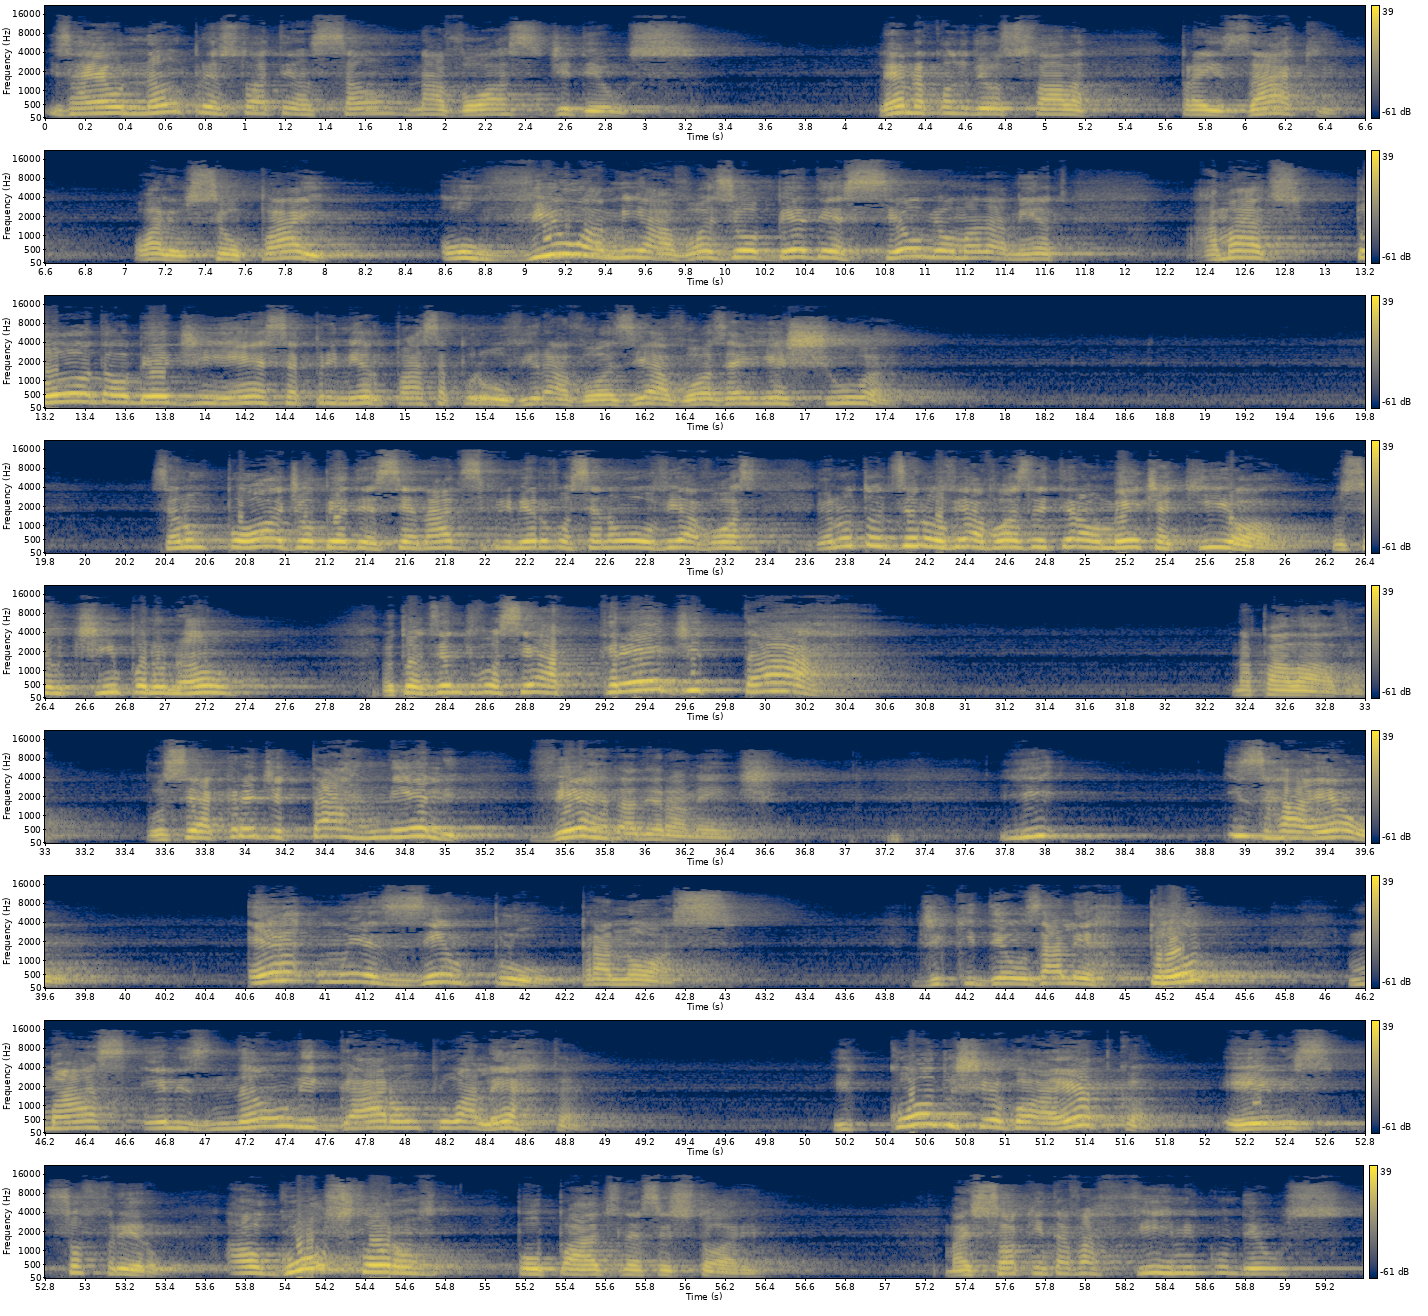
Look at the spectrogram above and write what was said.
Israel não prestou atenção na voz de Deus. Lembra quando Deus fala para Isaac: Olha, o seu pai ouviu a minha voz e obedeceu o meu mandamento. Amados, toda obediência primeiro passa por ouvir a voz, e a voz é Yeshua. Você não pode obedecer nada se primeiro você não ouvir a voz. Eu não estou dizendo ouvir a voz literalmente aqui, ó, no seu tímpano, não. Eu estou dizendo de você acreditar na palavra, você acreditar nele verdadeiramente. E Israel é um exemplo para nós de que Deus alertou, mas eles não ligaram para o alerta. E quando chegou a época, eles sofreram. Alguns foram poupados nessa história, mas só quem estava firme com Deus.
